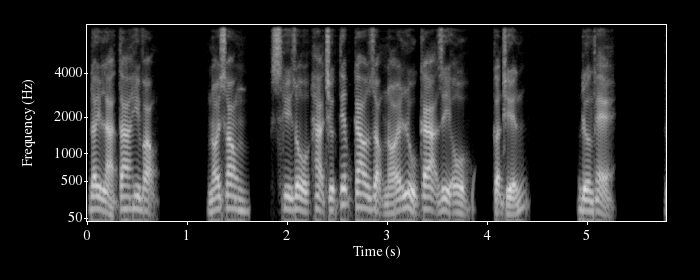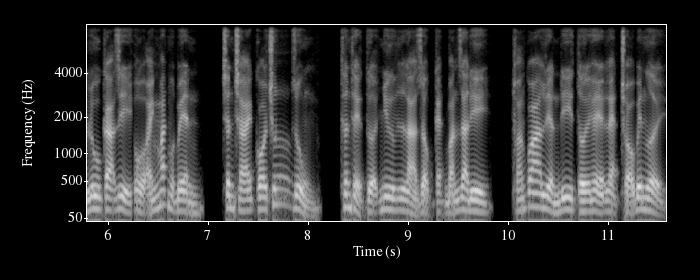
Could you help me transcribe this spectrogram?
đây là ta hy vọng. Nói xong skizo hạ trực tiếp cao giọng nói lù cạ dị ổ cận chiến. Đường thẻ. Lù cạ dị ổ ánh mắt một bên, chân trái có chút dùng thân thể tựa như là dọc kẹt bắn ra đi, thoáng qua liền đi tới hệ lẹt trò bên người,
